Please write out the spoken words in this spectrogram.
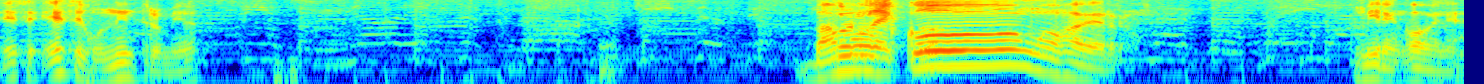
Ese, ese es un intro, mira. Vamos Correcto. con. Vamos a ver. Miren, jóvenes,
